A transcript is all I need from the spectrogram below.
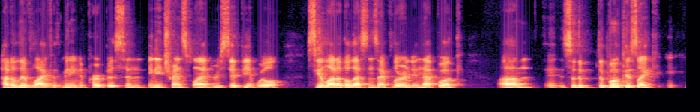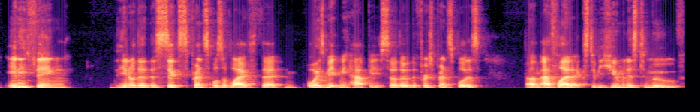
How to Live Life with Meaning and Purpose. And any transplant recipient will see a lot of the lessons I've learned in that book. Um, so the the book is like anything you know the the six principles of life that always make me happy so the, the first principle is um, athletics to be human is to move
